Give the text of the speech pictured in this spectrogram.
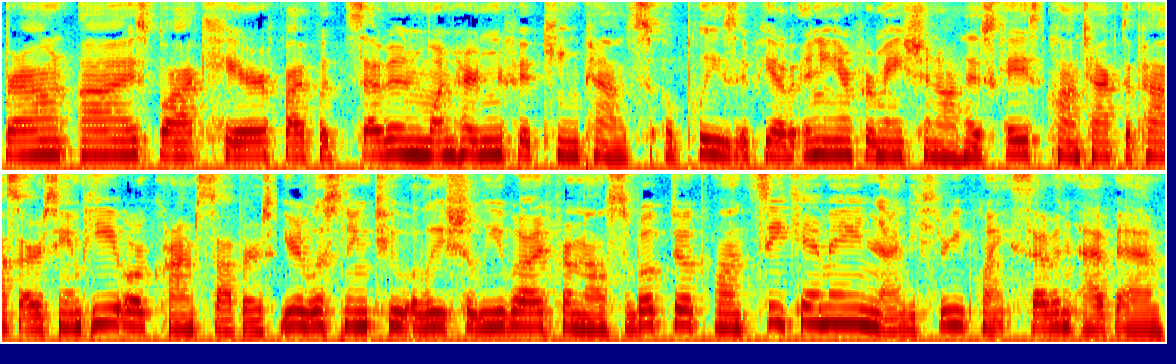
brown eyes, black hair, 5 foot 7, 115 pounds. So please, if you have any information on his case, contact the Pas RCMP or Crime Stoppers. You're listening to Alicia Levi from Elsipogtog on CKMA 93.7 FM.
